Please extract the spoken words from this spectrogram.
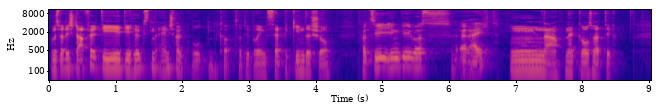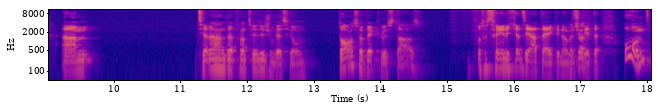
Und es war die Staffel, die die höchsten Einschaltquoten gehabt hat übrigens, seit Beginn der Show. hat sie irgendwie was erreicht? Mm, na, nicht großartig. Ähm, sie hat an der französischen Version Danse avec les Stars oder so ähnlich hat sie auch teilgenommen Also. später. Und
